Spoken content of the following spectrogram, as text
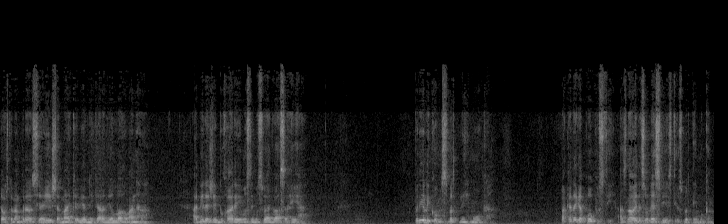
kao što nam prenosi Aisha, majka vjernika radijallahu anha, a bileže Buhari i Muslim u svoja dva sahiha, prilikom smrtnih muka, pa kada ga popusti, a znao je da su nesvijesti u smrtnim mukama,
